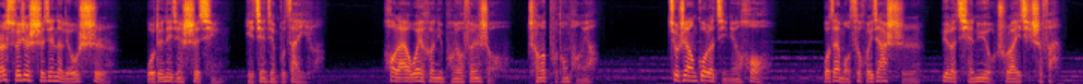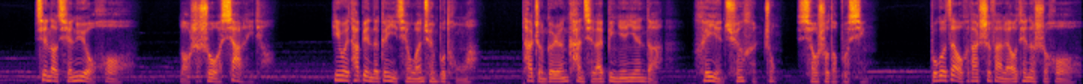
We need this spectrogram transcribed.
而随着时间的流逝，我对那件事情也渐渐不在意了。后来我也和女朋友分手，成了普通朋友。就这样过了几年后，我在某次回家时约了前女友出来一起吃饭。见到前女友后，老实说，我吓了一跳，因为她变得跟以前完全不同了。她整个人看起来病恹恹的，黑眼圈很重，消瘦到不行。不过在我和她吃饭聊天的时候，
